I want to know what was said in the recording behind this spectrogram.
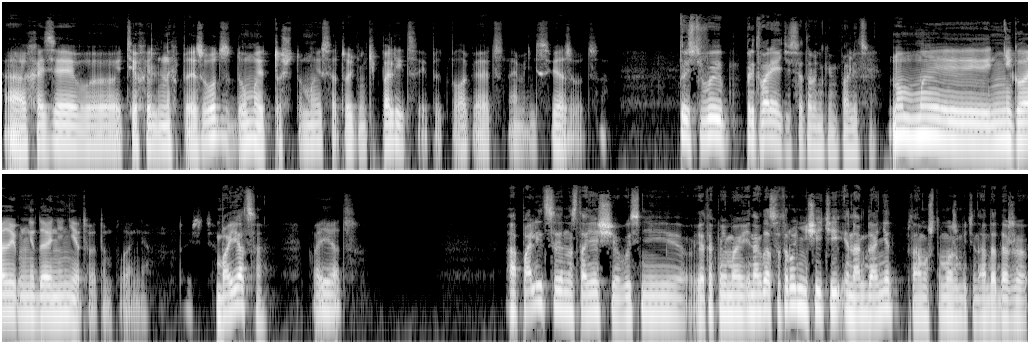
а, хозяева тех или иных производств думают, то, что мы сотрудники полиции, предполагают с нами не связываться. То есть вы притворяетесь сотрудниками полиции? Ну, мы не говорим ни да, ни нет в этом плане. То есть... Боятся? Боятся. А полиция настоящая, вы с ней, я так понимаю, иногда сотрудничаете, иногда нет, потому что, может быть, иногда даже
